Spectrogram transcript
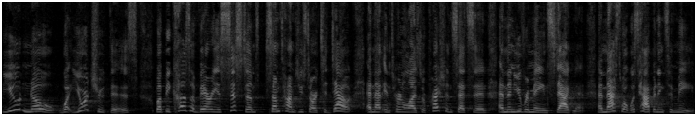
you know what your truth is, but because of various systems, sometimes you start to doubt and that internalized oppression sets in and then you remain stagnant. And that's what was happening to me.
